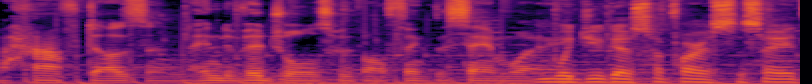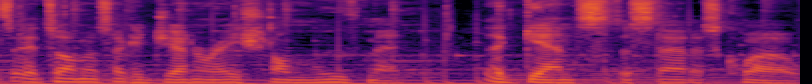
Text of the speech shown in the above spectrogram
a half dozen individuals who all think the same way. Would you go so far as to say it's, it's almost like a generational movement against the status quo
